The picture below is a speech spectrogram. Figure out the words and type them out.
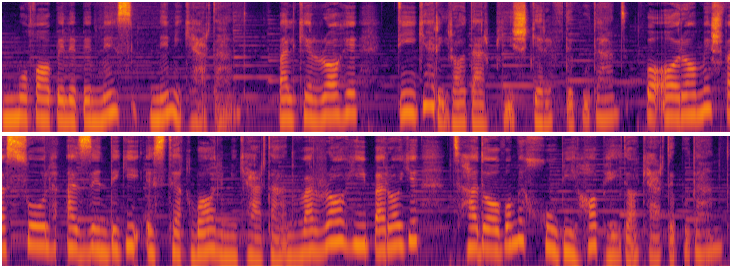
مقابله به مثل نمی کردند بلکه راه دیگری را در پیش گرفته بودند با آرامش و صلح از زندگی استقبال می کردند و راهی برای تداوم خوبی ها پیدا کرده بودند.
